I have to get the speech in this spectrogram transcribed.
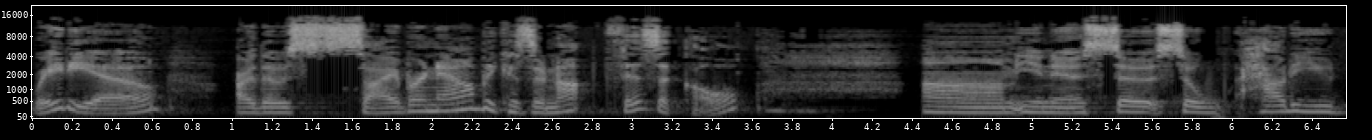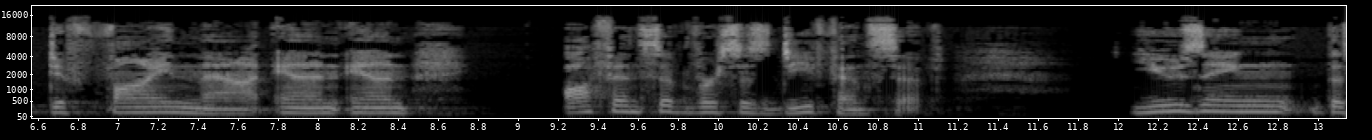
radio. Are those cyber now because they're not physical? Um, you know, so so how do you define that and and offensive versus defensive? Using the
